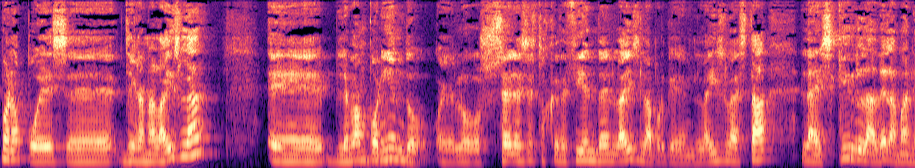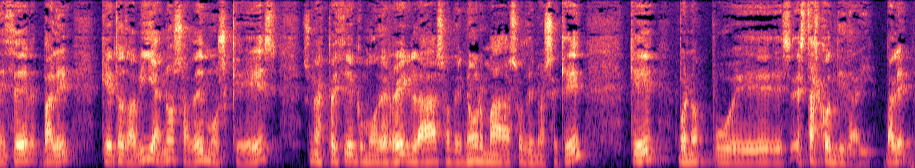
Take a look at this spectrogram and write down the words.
Bueno, pues eh, llegan a la isla, eh, le van poniendo los seres estos que defienden la isla, porque en la isla está la esquirla del amanecer, ¿vale? Que todavía no sabemos qué es, es una especie como de reglas o de normas o de no sé qué, que, bueno, pues está escondida ahí, ¿vale?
